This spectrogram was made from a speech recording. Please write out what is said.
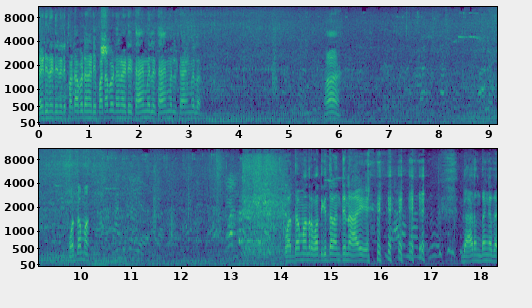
ನಡಿ ನಡಿ ನಡಿ, ಪಟ ಪಟ ನಡಿ, ಪಟ ಪಟ ನಡಿ. ಟೈಮ್ ಇಲ್ಲ ಟೈಮ್ ಇಲ್ಲ ಟೈಮ್ ಇಲ್ಲ. ಹಾ. ಒದ್ದಮ್ಮ. ಒದ್ದಮ್ಮ ಅಂದ್ರೆ ಒದ್ದಗಿದ್ದಾಳ ಅಂತೀನಿ ಆಯಿ. ಬ್ಯಾಡ ಅಂತಂಗ ಅದ.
